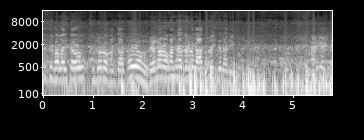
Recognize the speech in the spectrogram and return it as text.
যদি ফালাইতাও ফুলের ওখানটা রেলের ওখানটা তো গাছ রয়েছে না নিকো গাড়ি আইছে গাড়ি আইছে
